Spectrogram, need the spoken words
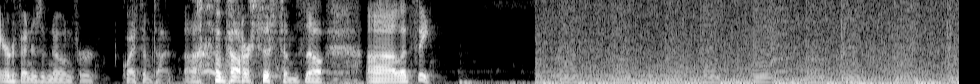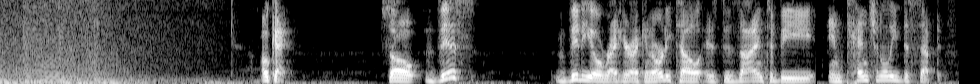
air defenders have known for quite some time uh, about our system. So uh, let's see. Okay, so this video right here, I can already tell, is designed to be intentionally deceptive.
